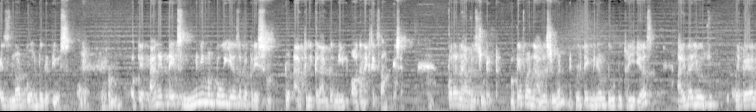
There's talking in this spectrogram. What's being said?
is not going to reduce. Okay, and it takes minimum two years of preparation to actually crack the NEET or the next examination for an average student. Okay, for an average student, it will take minimum two to three years. Either you prepare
